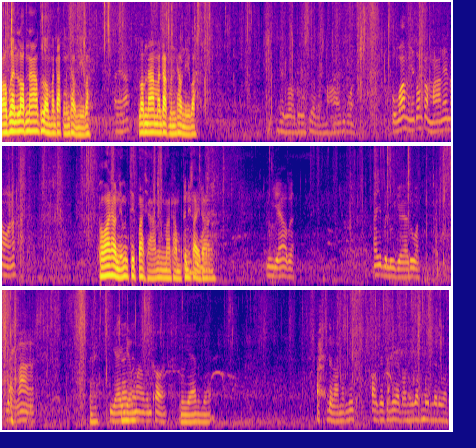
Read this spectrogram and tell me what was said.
ปล่าเพื่อนรอบหน้าพวกเรามาดักมันแถวนี้ปะอะไรนะรอบหน้ามาดักมันแถวนี้ปะเดี๋ยวรอดูเพื่อมันมาทุกคนผมว่ามันจะต้องกลับมาแน่นอนนะเพราะว่าแถวนี้มันติดป่าช้ามันมาทำคุณใส่ได้รูแย่เพื่อนน่าจะเป็นรูแย่ด้วยใหญ่มากเลยใช่แย่ใช่เยอะมากบนเขานะรู้แย่รู้แย่อะเดี๋ยวเรามารีบออกจากที่นี่กันตอนนี้ก็มืดแล้วด้วย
